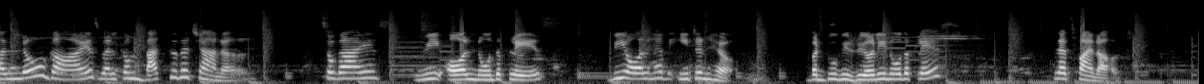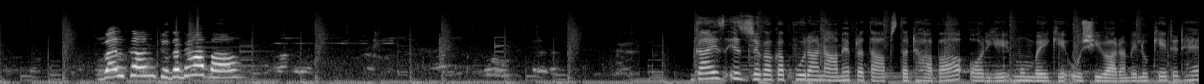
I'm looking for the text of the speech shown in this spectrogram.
Hello guys welcome back to the channel so guys we all know the place we all have eaten here but do we really know the place let's find out welcome to the dhaba guys इस जगह का पूरा नाम है प्रताप द ढाबा और ये मुंबई के ओशीवारा में लोकेटेड है।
